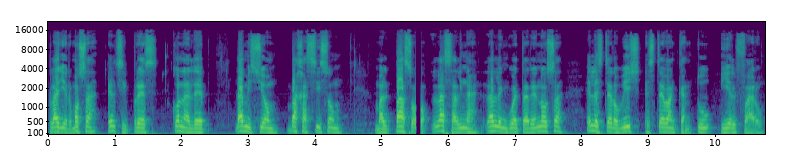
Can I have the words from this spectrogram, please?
Playa Hermosa, El Ciprés, Conalep, La Misión, Baja Sison, Malpaso, La Salina, La Lengüeta Arenosa, El Estero Beach, Esteban Cantú y El Faro.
